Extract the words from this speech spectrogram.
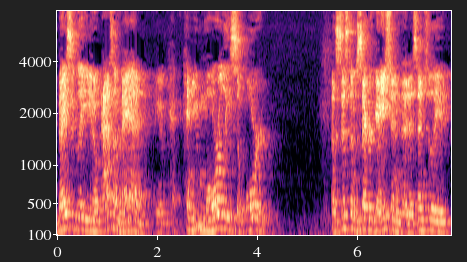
basically, you know, as a man, you know, can you morally support a system of segregation that essentially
